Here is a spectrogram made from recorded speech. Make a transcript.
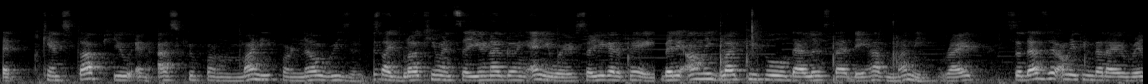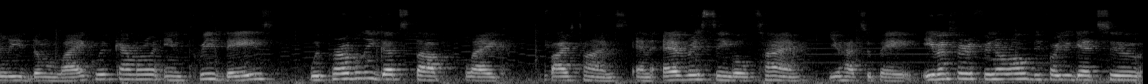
that can stop you and ask you for money for no reason. Just like block you and say you're not going anywhere, so you gotta pay. But it only block people that looks that they have money, right? So that's the only thing that I really don't like with Cameroon. In three days, we probably got stopped like five times and every single time you had to pay. Even for a funeral, before you get to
